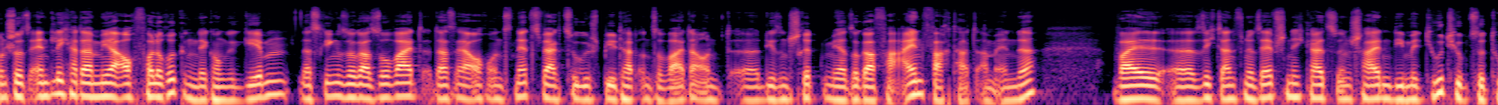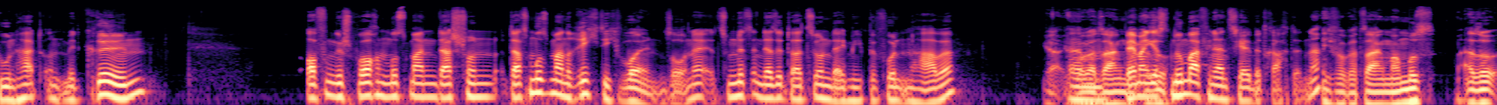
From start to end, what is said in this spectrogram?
Und schlussendlich hat er mir auch volle Rückendeckung gegeben. Das ging sogar so weit, dass er auch uns Netzwerk zugespielt hat und so weiter und äh, diesen Schritt mir sogar vereinfacht hat am Ende, weil äh, sich dann für eine Selbstständigkeit zu entscheiden, die mit YouTube zu tun hat und mit Grillen, offen gesprochen muss man das schon, das muss man richtig wollen, so, ne? Zumindest in der Situation, in der ich mich befunden habe. Ja, ich Ähm, wollte gerade sagen, wenn man also, jetzt nur mal finanziell betrachtet, ne? Ich wollte gerade sagen, man muss, also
